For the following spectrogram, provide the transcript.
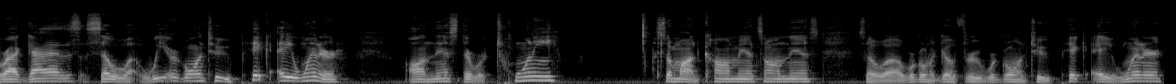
right, guys. So uh, we are going to pick a winner on this. There were 20 some odd comments on this. So uh, we're going to go through. We're going to pick a winner,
